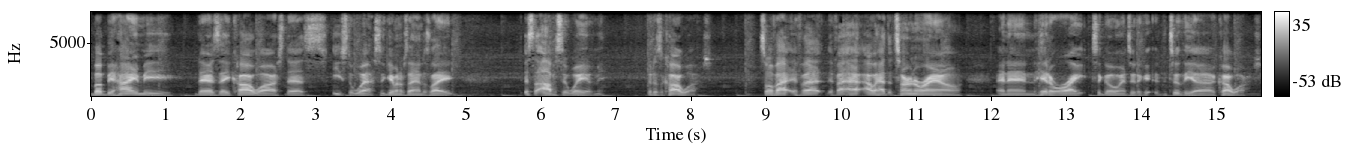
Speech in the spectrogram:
But behind me, there's a car wash that's east to west. You get what I'm saying? It's like it's the opposite way of me, but it's a car wash. So if I if I if I I would have to turn around and then hit a right to go into the to the uh, car wash.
